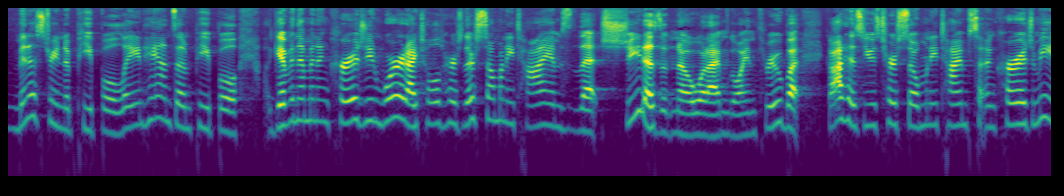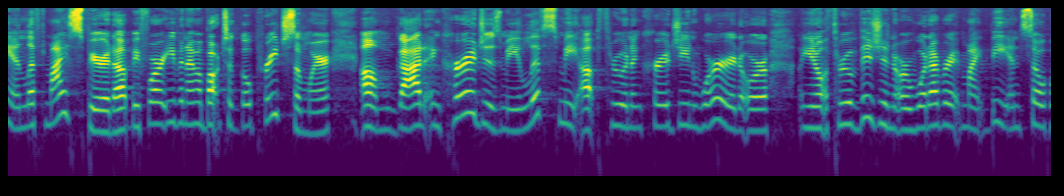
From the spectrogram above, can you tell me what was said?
ministering to people, laying hands on people, giving them an encouraging word. I told her there's so many times that she doesn't know what I'm going through, but God has used her so many times to encourage me and lift my spirit up before even I'm about to go preach somewhere. Um, God encourages me, lifts me up through an encouraging word or, you know, through a vision or whatever it might be. And so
